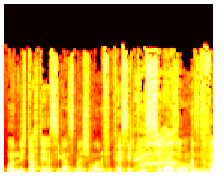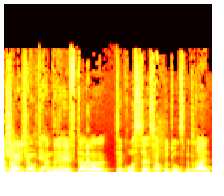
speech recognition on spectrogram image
Und ich dachte erst, die ganzen Menschen wollen Fantastic Beasts oder so. Das sind wahrscheinlich auch die andere Hälfte, aber der Großteil ist auch mit uns mit rein.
